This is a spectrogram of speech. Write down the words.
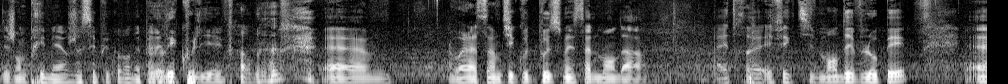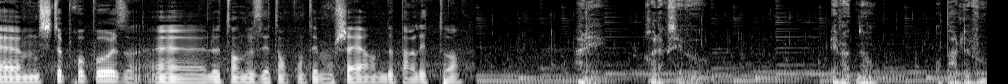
des gens de primaire, je sais plus comment on appelle, Mhm. des couliers, pardon. Euh, voilà, c'est un petit coup de pouce, mais ça demande à, à être effectivement développé. Euh, je te propose, le temps nous étant compté mon cher, de parler de toi. Allez, relaxez-vous. Et maintenant, on parle de vous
